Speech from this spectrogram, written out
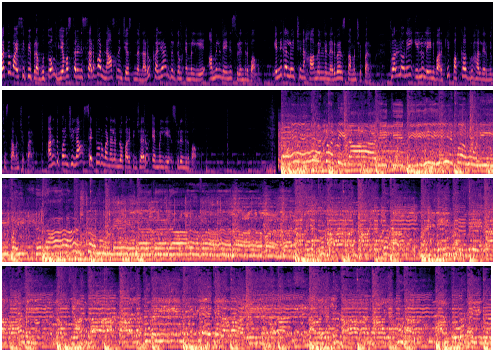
గత వైసీపీ ప్రభుత్వం వ్యవస్థలను సర్వనాశనం చేస్తుందన్నారు కళ్యాణదుర్గం ఎమ్మెల్యే అమిలినేని సురేంద్రబాబు. ఎన్నికల్లో ఇచ్చిన హామీలను నెరవేరుస్తామని చెప్పారు. త్వరలోనే ఇల్లు లేని వారికి పక్కా గృహాలు నిర్మించిస్తామని చెప్పారు. అనంతపురం జిల్లా సెట్టూరు మండలంలో పర్యటించారు ఎమ్మెల్యే సురేంద్రబాబు. పటిదారికి camino.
